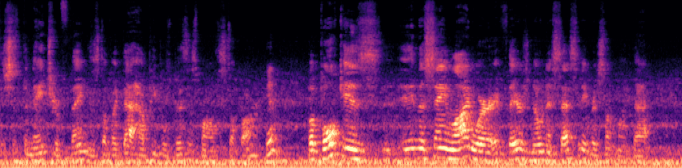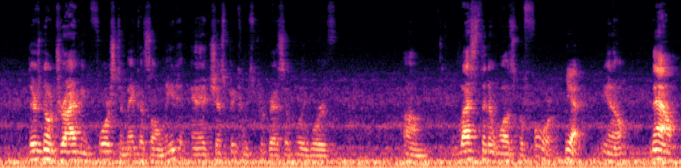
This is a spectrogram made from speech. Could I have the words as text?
it's just the nature of things and stuff like that, how people's business models and stuff are. Yeah. But bulk is in the same line where if there's no necessity for something like that, there's no driving force to make us all need it, and it just becomes progressively worth um, less than it was before. yeah, You know, now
